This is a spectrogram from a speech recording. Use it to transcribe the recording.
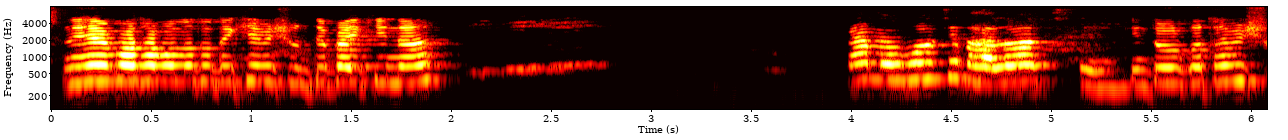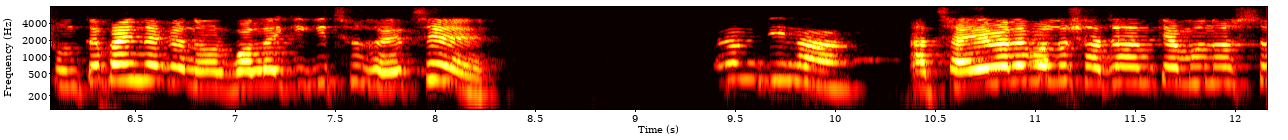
স্নেহা কথা বলো তো দেখি আমি শুনতে পাই কি না ম্যাম ও বলছে ভালো আছে। কিন্তু ওর কথা আমি শুনতে পাই না কেন? ওর গলায় কি কিছু হয়েছে? ম্যাম জি না। আচ্ছা এবারে বলো শাহজাহান কেমন আছি?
